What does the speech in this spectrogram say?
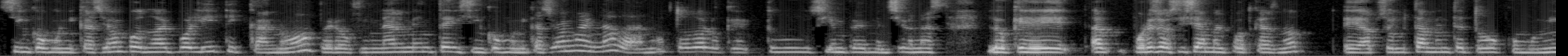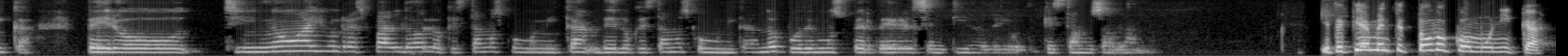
sin comunicación pues no hay política, ¿no? Pero finalmente y sin comunicación no hay nada, ¿no? Todo lo que tú siempre mencionas, lo que, ah, por eso así se llama el podcast, ¿no? Eh, absolutamente todo comunica, pero si no hay un respaldo lo que estamos de lo que estamos comunicando, podemos perder el sentido de lo que estamos hablando. efectivamente, todo comunica.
